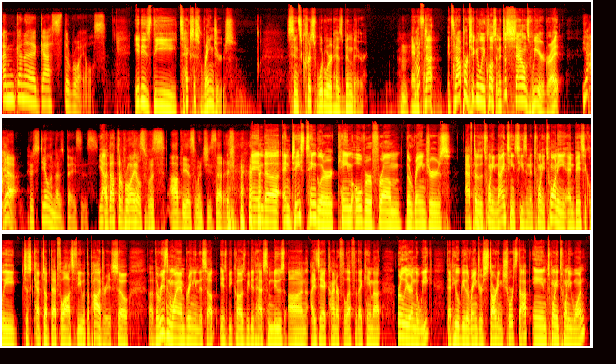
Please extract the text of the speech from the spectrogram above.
I'm gonna guess the Royals. It is the Texas Rangers since Chris Woodward has been there. And it's not it's not particularly close and it just sounds weird, right? Yeah. yeah who's stealing those bases Yeah. i thought the royals was obvious when she said it and uh and Jayce Tingler came over from the Rangers after the 2019 season in 2020 and basically just kept up that philosophy with the Padres. So uh, the reason why I'm bringing this up is because we did have some news on Isiah Kiner-Falefa that came out earlier in the week that he will be the Rangers starting shortstop in 2021.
